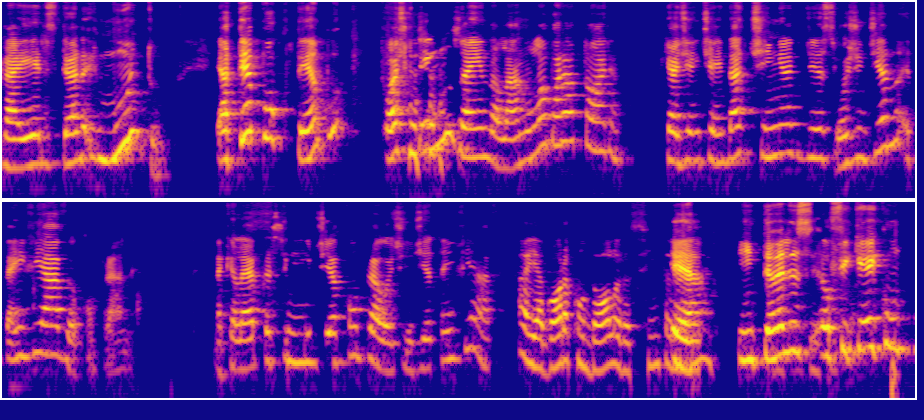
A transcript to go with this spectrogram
Para eles, então era muito. E até pouco tempo, eu acho que tem uns ainda lá no laboratório, que a gente ainda tinha disse. Hoje em dia está inviável comprar, né? Naquela época se podia comprar, hoje em dia está inviável. Ah, e agora com dólar assim também? É. Então, eles, eu fiquei com,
